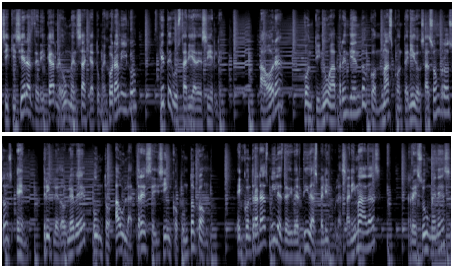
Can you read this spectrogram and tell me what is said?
si quisieras dedicarle un mensaje a tu mejor amigo, ¿qué te gustaría decirle? Ahora, continúa aprendiendo con más contenidos asombrosos en www.aula365.com. Encontrarás miles de divertidas películas animadas, resúmenes,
